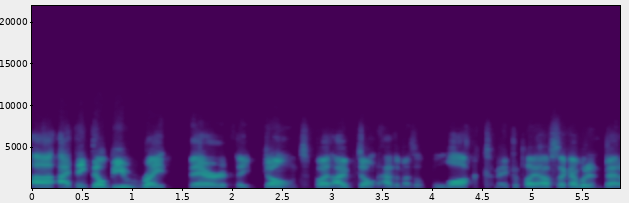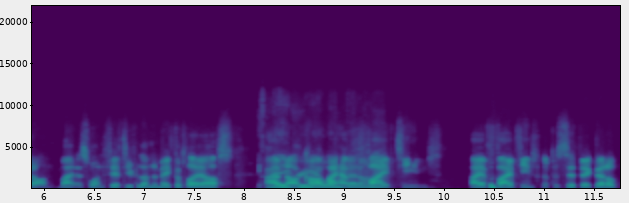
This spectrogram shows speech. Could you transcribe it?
Uh, I think they'll be right there if they don't, but I don't have them as a lock to make the playoffs. Like I wouldn't bet on minus 150 for them to make the playoffs. I I'm not agree. I I, have five teams. I have five teams in the Pacific that'll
